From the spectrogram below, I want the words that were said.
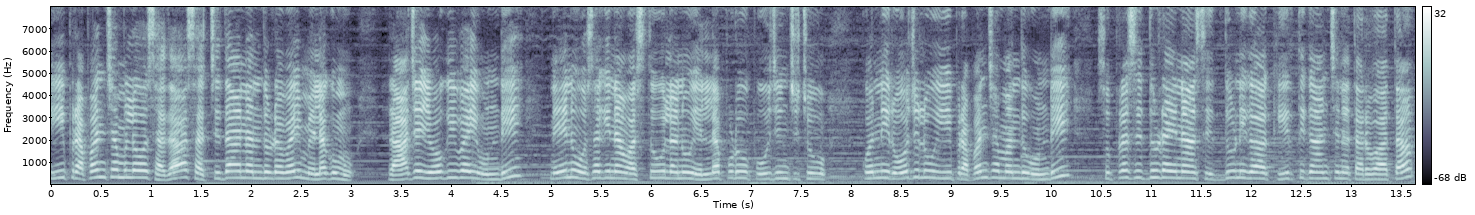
ఈ ప్రపంచంలో సదా సచ్చిదానందుడవై మెలగుము. రాజయోగివై ఉండి నేను ఒసగిన వస్తువులను ఎల్లప్పుడూ పూజించుచు కొన్ని రోజులు ఈ ప్రపంచమందు ఉండి సుప్రసిద్ధుడైన సిద్ధునిగా కీర్తిగాంచిన తరువాత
